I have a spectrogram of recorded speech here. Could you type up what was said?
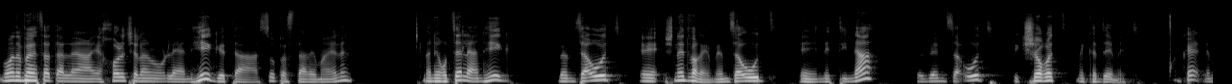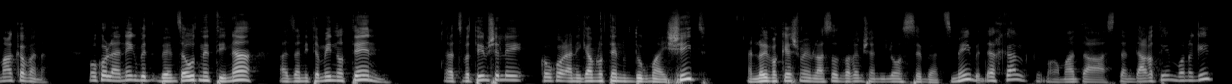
בואו נדבר קצת על היכולת שלנו להנהיג את הסופרסטארים האלה. אני רוצה להנהיג באמצעות אה, שני דברים, באמצעות אה, נתינה ובאמצעות תקשורת מקדמת. אוקיי? למה הכוונה? קודם כל להנהיג באמצעות נתינה, אז אני תמיד נותן לצוותים שלי, קודם כל אני גם נותן דוגמה אישית, אני לא אבקש מהם לעשות דברים שאני לא עושה בעצמי בדרך כלל, ברמת הסטנדרטים בוא נגיד,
